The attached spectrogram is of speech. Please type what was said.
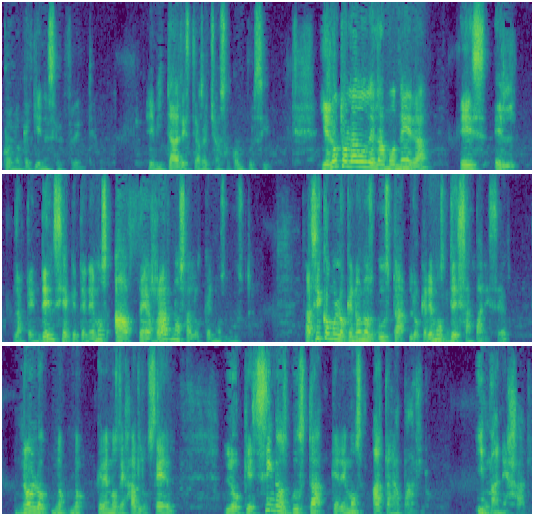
con lo que tienes enfrente. Evitar este rechazo compulsivo. Y el otro lado de la moneda es la tendencia que tenemos a aferrarnos a lo que nos gusta. Así como lo que no nos gusta lo queremos desaparecer, no, lo, no, no queremos dejarlo ser, lo que sí nos gusta queremos atraparlo y manejarlo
